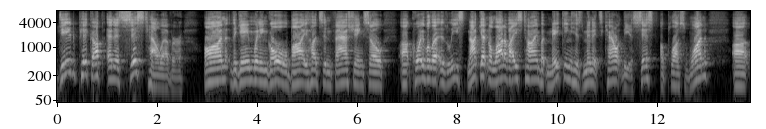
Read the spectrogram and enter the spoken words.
Did pick up an assist, however, on the game winning goal by Hudson Fasching. So uh, Koivula at least not getting a lot of ice time, but making his minutes count. The assist, a plus one, uh,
